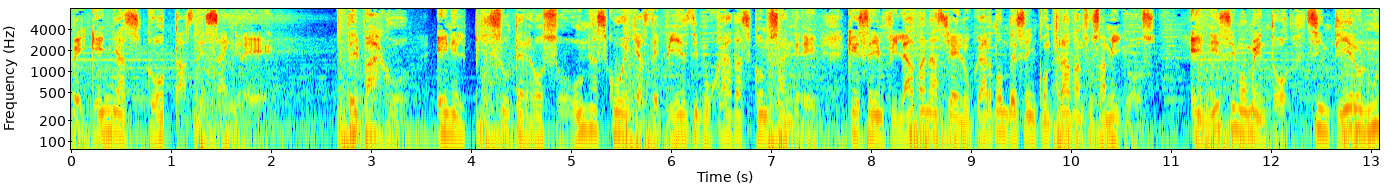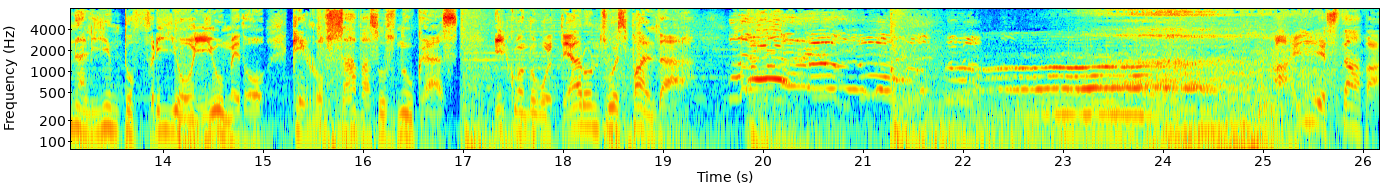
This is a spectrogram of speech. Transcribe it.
pequeñas gotas de sangre. Debajo, en el piso terroso, unas huellas de pies dibujadas con sangre que se enfilaban hacia el lugar donde se encontraban sus amigos. En ese momento sintieron un aliento frío y húmedo que rozaba sus nucas. Y cuando voltearon su espalda... Estaba,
